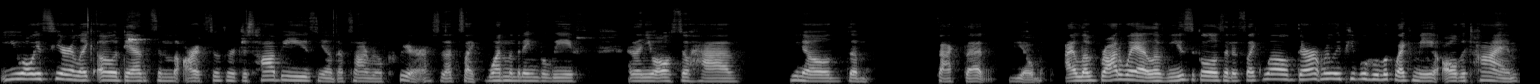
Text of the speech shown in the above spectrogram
you always hear like, oh, dance and the arts, those are just hobbies. You know, that's not a real career. So that's like one limiting belief. And then you also have, you know, the fact that, you know, I love Broadway, I love musicals. And it's like, well, there aren't really people who look like me all the time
